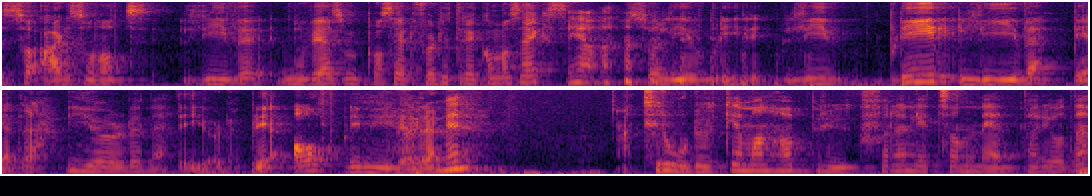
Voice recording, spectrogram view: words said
så er det sånn at livet Når vi er passert 43,6, Ja. så liv blir, liv, blir livet bedre. Gjør det det? Det gjør det. Blir, alt blir mye bedre. Men tror du ikke man har bruk for en litt sånn nedperiode?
